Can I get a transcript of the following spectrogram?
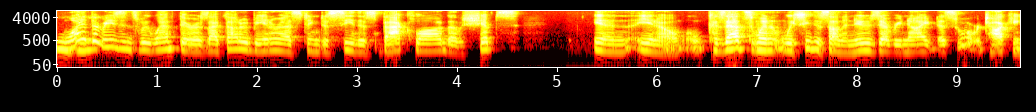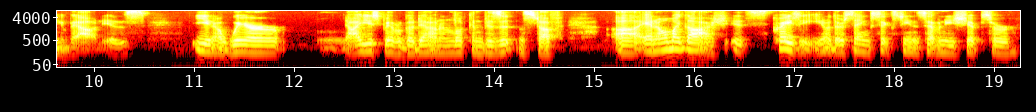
Mm-hmm. One of mm-hmm. the reasons we went there is I thought it would be interesting to see this backlog of ships in, you know, because that's when we see this on the news every night. That's what we're talking about is, you know, where I used to be able to go down and look and visit and stuff. Uh, and oh my gosh, it's crazy. You know, they're saying 16, 70 ships are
